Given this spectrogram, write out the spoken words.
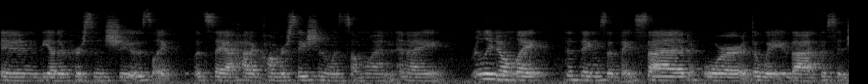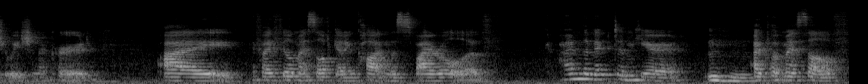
in the other person's shoes. Like, let's say I had a conversation with someone and I really don't like the things that they said or the way that the situation occurred. I, if I feel myself getting caught in the spiral of, I'm the victim here, Mm-hmm. I put myself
